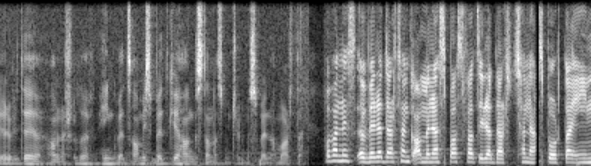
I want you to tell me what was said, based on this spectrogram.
երևի թե ամենաշատը 5-6 ամիս պետք է հանգստանաս մյուս մենամարտը։ Հովանես վերադարձանք ամենասպասված իրադարձությանը սպորտային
